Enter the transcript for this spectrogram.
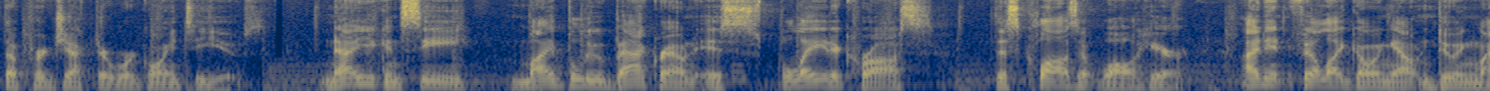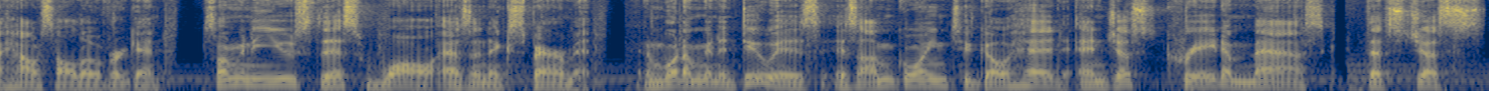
the projector we're going to use? Now you can see my blue background is splayed across this closet wall here. I didn't feel like going out and doing my house all over again. So I'm going to use this wall as an experiment. And what I'm going to do is, is I'm going to go ahead and just create a mask that's just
